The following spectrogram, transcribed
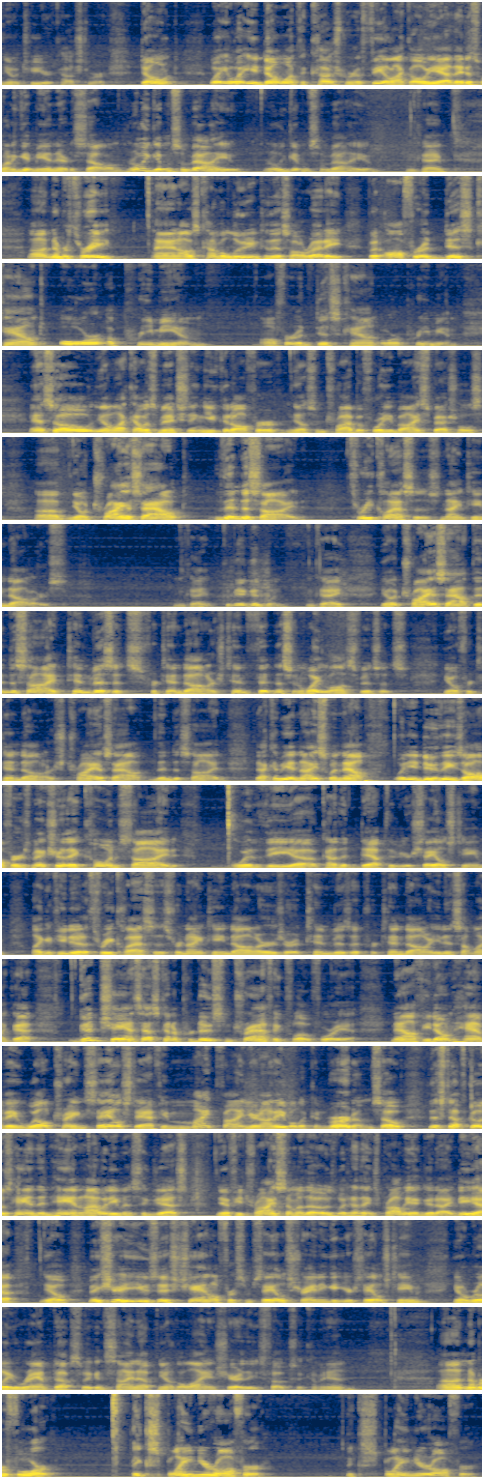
you know, to your customer. Don't what you, what you don't want the customer to feel like, oh yeah, they just want to get me in there to sell them. Really give them some value. Really give them some value. Okay. Uh, number three, and I was kind of alluding to this already, but offer a discount or a premium. Offer a discount or a premium. And so, you know, like I was mentioning, you could offer, you know, some try before you buy specials. Uh, you know, try us out, then decide. Three classes, $19. Okay, could be a good one. Okay, you know, try us out, then decide. Ten visits for ten dollars. Ten fitness and weight loss visits. You know, for ten dollars. Try us out, then decide. That can be a nice one. Now, when you do these offers, make sure they coincide with the uh, kind of the depth of your sales team. Like if you did a three classes for nineteen dollars or a ten visit for ten dollars, you did something like that. Good chance that's going to produce some traffic flow for you. Now, if you don't have a well trained sales staff, you might find you're not able to convert them. So this stuff goes hand in hand. And I would even suggest, you know, if you try some of those, which I think is probably a good idea, you know, make sure you use this channel for some sales training, get your sales team, you know, really ramped up so we can sign up, you know, the lion's share of these folks that come in. Uh, number four, explain your offer. Explain your offer.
